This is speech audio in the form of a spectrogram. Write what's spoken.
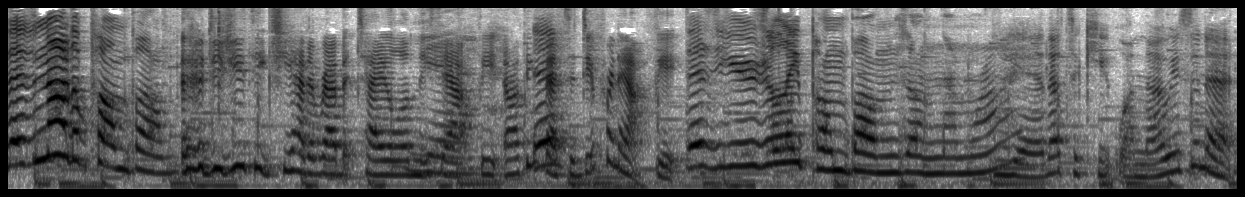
there's not a pom pom. Did you think she had a rabbit tail on this Yeah. outfit? I think There's- that's a different outfit. There's usually pom poms on them, right? Yeah, that's a cute one though, isn't it?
